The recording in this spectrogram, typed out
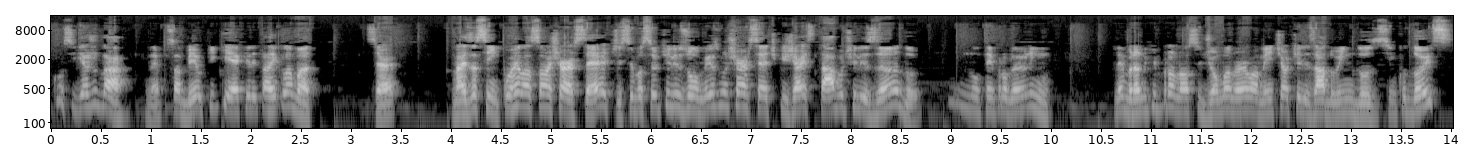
conseguir ajudar, né? Para saber o que, que é que ele está reclamando, certo? Mas assim, com relação a char7, se você utilizou o mesmo char7 que já estava utilizando, não tem problema nenhum. Lembrando que para o nosso idioma normalmente é utilizado o Windows 5.2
